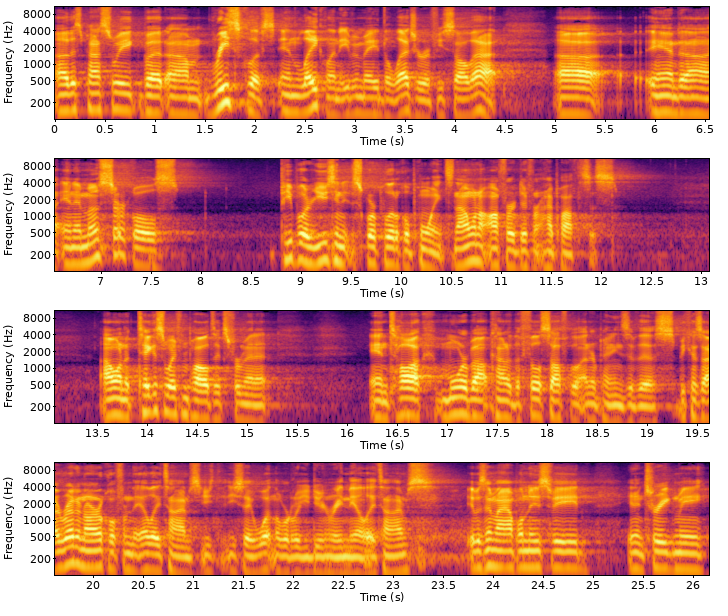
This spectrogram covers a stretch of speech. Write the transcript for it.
uh, this past week. But um, Cliffs in Lakeland even made the Ledger, if you saw that. Uh, and uh, and in most circles, people are using it to score political points. Now, I want to offer a different hypothesis. I want to take us away from politics for a minute and talk more about kind of the philosophical underpinnings of this because I read an article from the LA Times. You, you say, What in the world are you doing reading the LA Times? It was in my Apple News feed, it intrigued me.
